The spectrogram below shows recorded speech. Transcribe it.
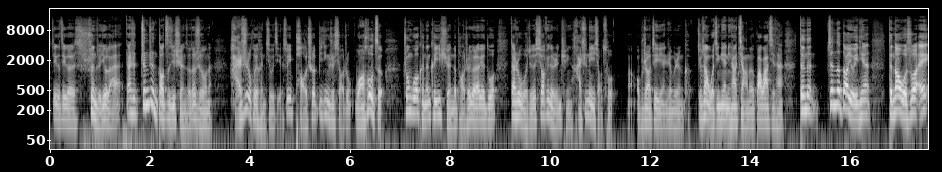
这个这个顺嘴就来。但是真正到自己选择的时候呢？还是会很纠结，所以跑车毕竟是小众。往后走，中国可能可以选的跑车越来越多，但是我觉得消费的人群还是那一小撮啊！我不知道这一点认不认可。就算我今天你看讲的呱呱其谈，等等，真的到有一天，等到我说，哎，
